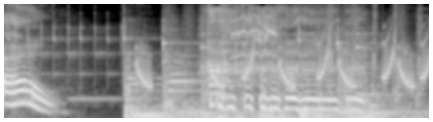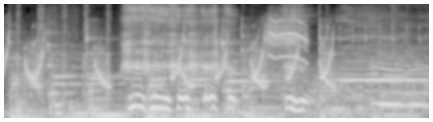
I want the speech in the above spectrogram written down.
Oh.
